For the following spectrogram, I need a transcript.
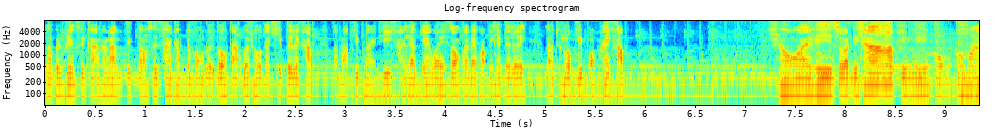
เราเป็นเพียงสื่อกลางเท่านั้นติดต่อซื้อขายกับเจ้าของโดยตรงตามเบอร์โทรใต้คลิปได้เลยครับสำหรับคลิปไหนที่ขายแล้วแจ้งไว้ในช่องแสดงความคิดเห็นได้เลย เราจะลบคลิปออกให้ครับช่องไอพีสวัสดีครับคลิปนี้ผมก็มา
